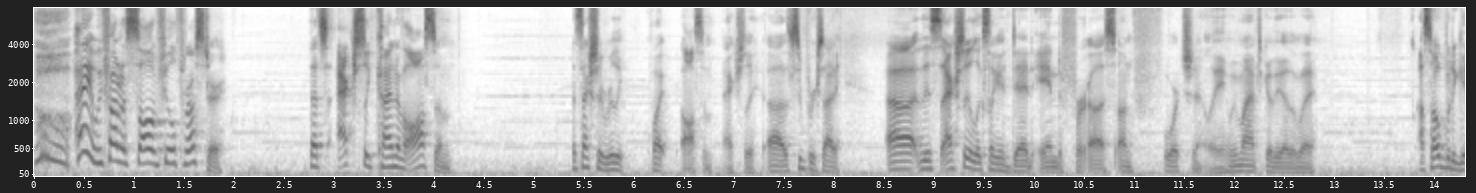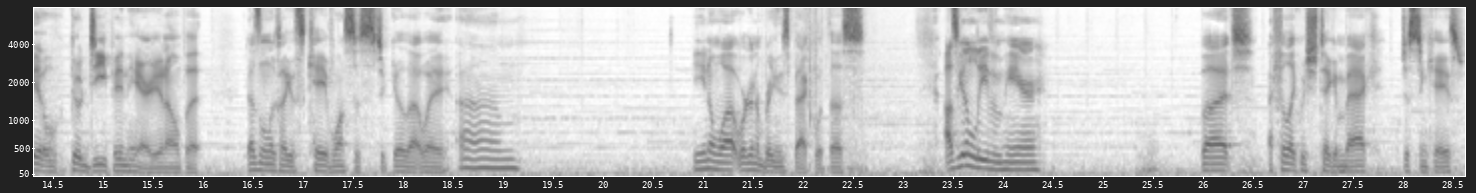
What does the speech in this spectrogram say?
hey, we found a solid fuel thruster. That's actually kind of awesome. That's actually really quite awesome, actually. Uh, super exciting. Uh, this actually looks like a dead end for us, unfortunately. We might have to go the other way. I was hoping to go, go deep in here, you know, but doesn't look like this cave wants us to go that way. Um, you know what? We're gonna bring these back with us. I was gonna leave them here, but I feel like we should take them back just in case.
